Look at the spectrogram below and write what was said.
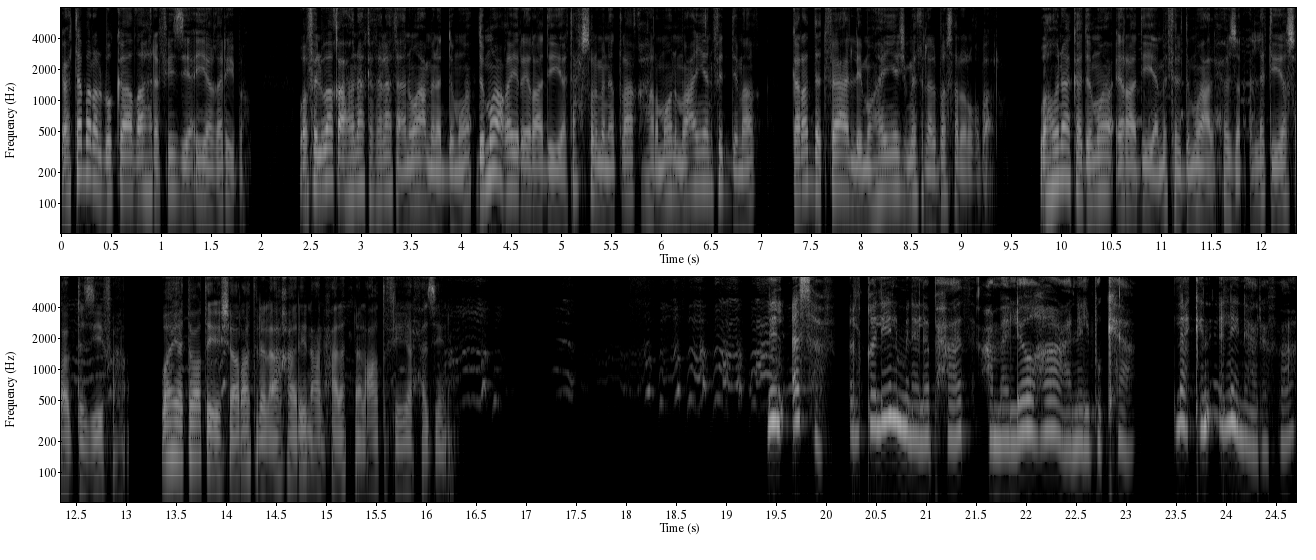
يعتبر البكاء ظاهرة فيزيائية غريبة وفي الواقع هناك ثلاثة أنواع من الدموع. دموع غير إرادية تحصل من إطلاق هرمون معين في الدماغ كردة فعل لمهيج مثل البصر والغبار. وهناك دموع إرادية مثل دموع الحزن التي يصعب تزييفها وهي تعطي إشارات للآخرين عن حالتنا العاطفية الحزينة. للأسف القليل من الأبحاث عملوها عن البكاء. لكن اللي نعرفه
